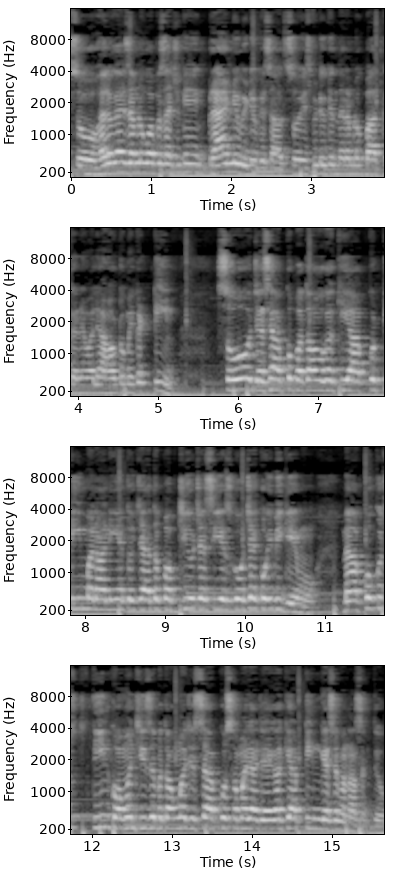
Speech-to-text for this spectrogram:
सो हेलो गाइज़ हम लोग वापस आ चुके हैं एक ब्रांड न्यू वीडियो के साथ. सो so, इस वीडियो के अंदर हम लोग बात करने वाले हैं how to make a team so जैसे आपको पता होगा कि आपको टीम बनानी है तो चाहे तो पबजी हो चाहे सीएस गो चाहे कोई भी गेम हो मैं आपको कुछ तीन कॉमन चीज़ें बताऊँगा जिससे आपको समझ आ जाएगा कि आप टीम कैसे बना सकते हो.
